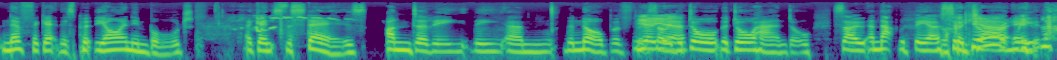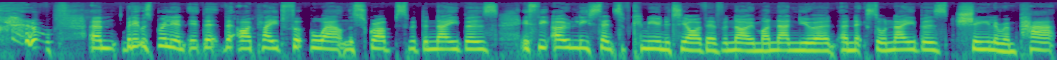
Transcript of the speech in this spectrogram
never forget this: put the ironing board against the stairs under the the um the knob of the, Yeah, sorry yeah. the door the door handle so and that would be a Like security jam. um but it was brilliant it, that, that I played football out in the scrubs with the neighbours it's the only sense of community I've ever known my nan knew her, her next door neighbours Sheila and Pat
